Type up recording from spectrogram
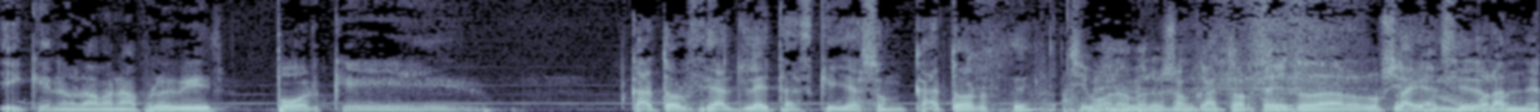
y que no la van a prohibir porque 14 atletas, que ya son 14, Sí, bueno, pero son 14 de toda Rusia, que es muy grande.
